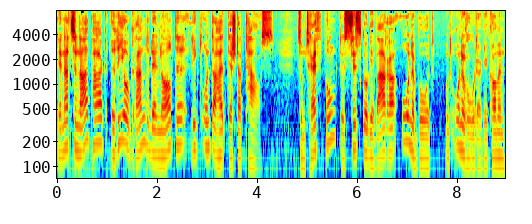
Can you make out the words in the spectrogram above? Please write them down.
Der Nationalpark Rio Grande del Norte liegt unterhalb der Stadt Taos. Zum Treffpunkt ist Cisco Guevara ohne Boot und ohne Ruder gekommen,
